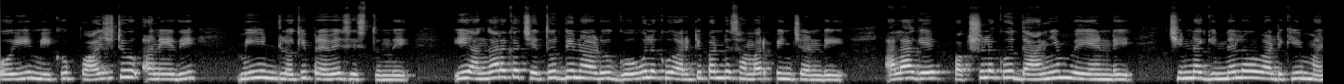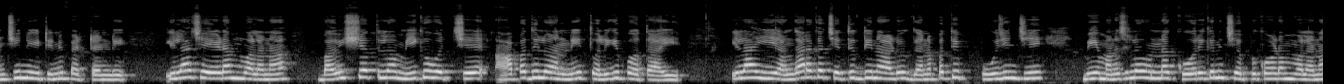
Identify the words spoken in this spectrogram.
పోయి మీకు పాజిటివ్ అనేది మీ ఇంట్లోకి ప్రవేశిస్తుంది. ఈ అంగారక చతుర్థి నాడు గోవులకు అరటిపండు సమర్పించండి. అలాగే పక్షులకు ధాన్యం వేయండి. చిన్న గిన్నెలో వాటికి మంచి నీటిని పెట్టండి. ఇలా చేయడం వలన భవిష్యత్తులో మీకు వచ్చే ఆపదలు అన్నీ తొలగిపోతాయి. ఇలా ఈ అంగారక చతుర్థి నాడు గణపతి పూజించి మీ మనసులో ఉన్న కోరికని చెప్పుకోవడం వలన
